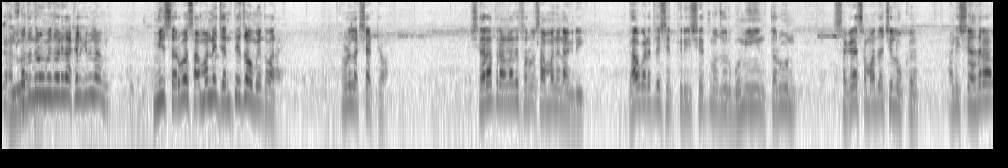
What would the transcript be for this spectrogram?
घालू स्वतंत्र उमेदवारी दाखल केली ना आम्ही. मी सर्वसामान्य जनतेचा उमेदवार आहे. एवढं लक्षात ठेवा. शहरात राहणारे सर्वसामान्य नागरिक गावगाड्यातले शेतकरी शेतमजूर भूमिहीन तरुण सगळ्या समाजाचे लोक आणि शहरात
